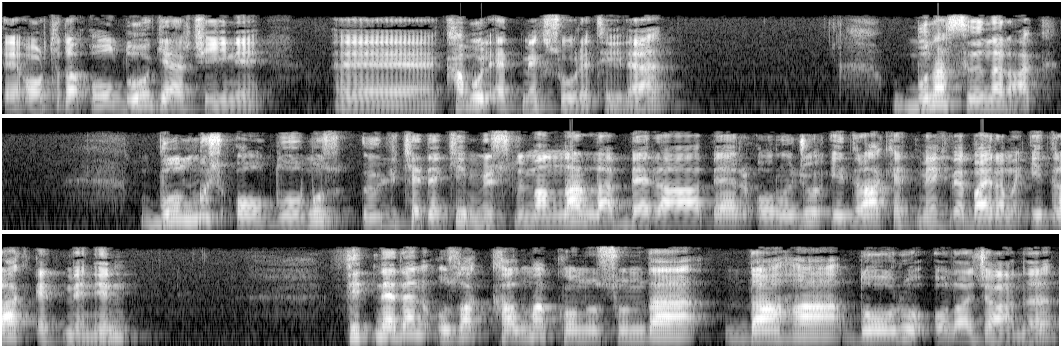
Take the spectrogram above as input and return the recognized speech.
e, ortada olduğu gerçeğini e, kabul etmek suretiyle buna sığınarak bulmuş olduğumuz ülkedeki Müslümanlarla beraber orucu idrak etmek ve bayramı idrak etmenin fitneden uzak kalma konusunda daha doğru olacağını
